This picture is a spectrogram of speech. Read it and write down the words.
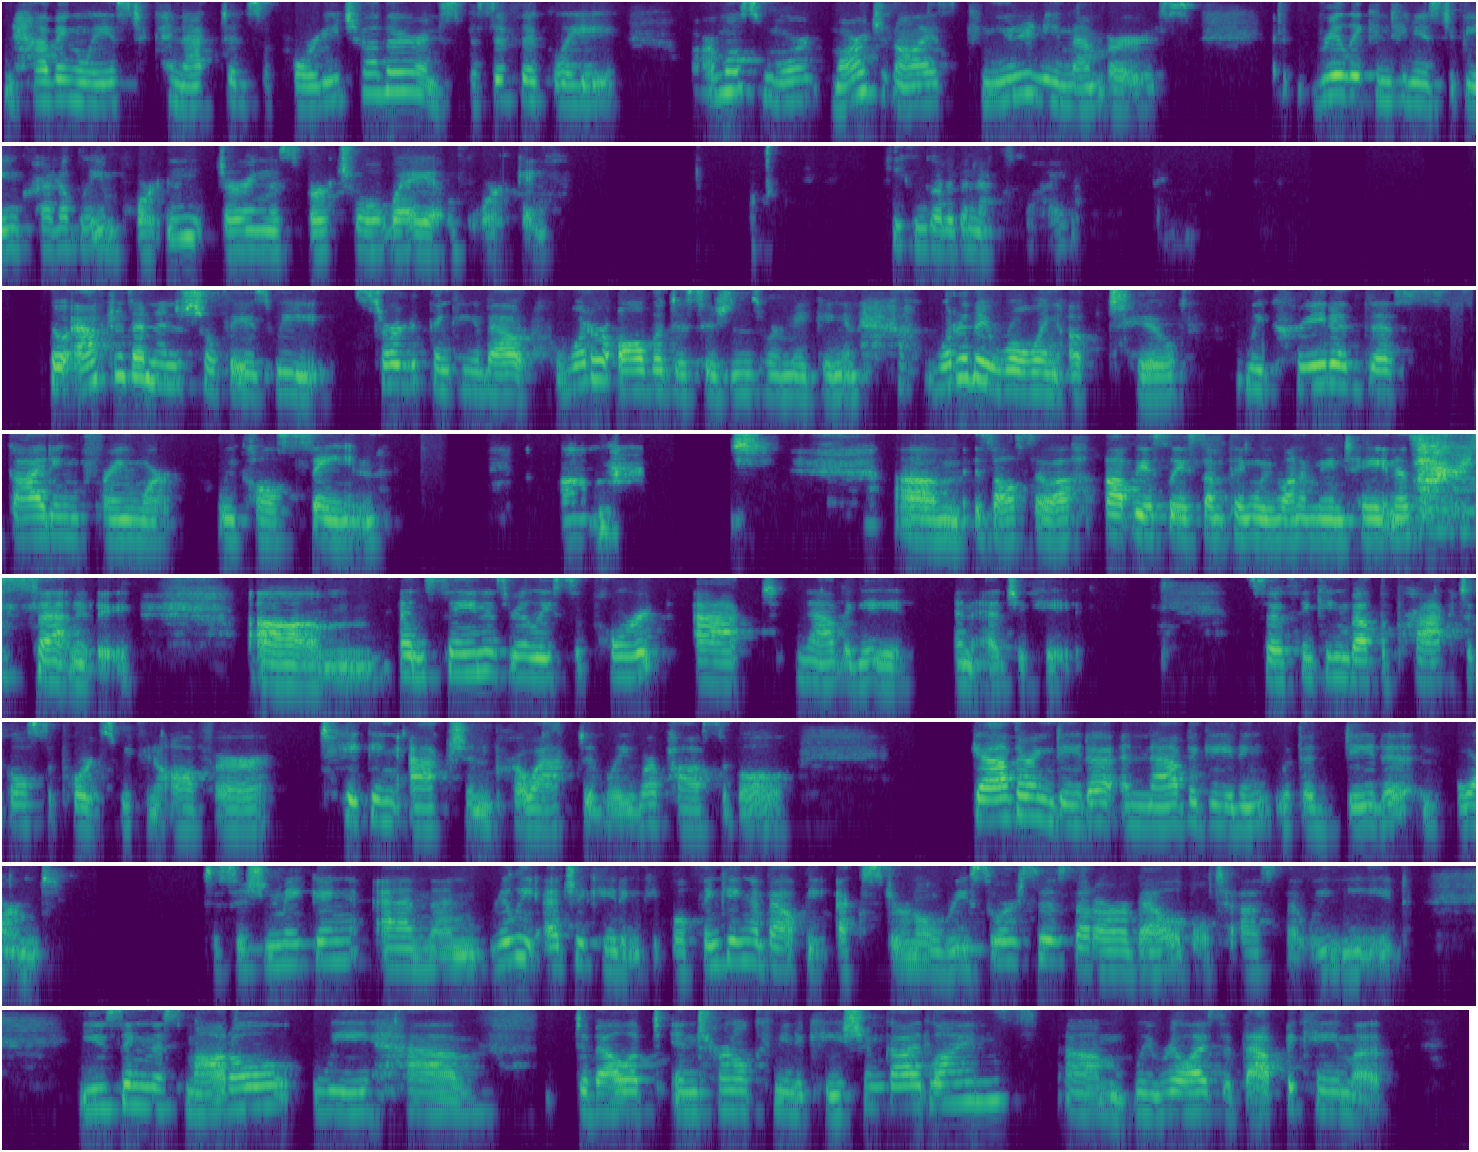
And having ways to connect and support each other, and specifically our most more marginalized community members, really continues to be incredibly important during this virtual way of working. You can go to the next slide. So after that initial phase, we started thinking about what are all the decisions we're making and what are they rolling up to? We created this guiding framework we call SANE. Um, um, is also a, obviously something we want to maintain as our sanity. Um, and SANE is really support, act, navigate, and educate. So thinking about the practical supports we can offer, taking action proactively where possible, gathering data and navigating with a data-informed decision making and then really educating people, thinking about the external resources that are available to us that we need. Using this model, we have developed internal communication guidelines. Um, we realized that that became a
